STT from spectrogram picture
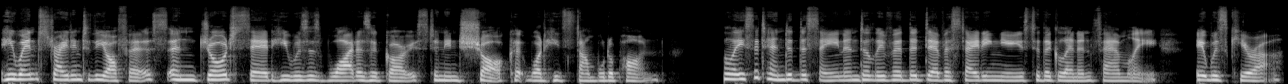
He went straight into the office, and George said he was as white as a ghost and in shock at what he'd stumbled upon. Police attended the scene and delivered the devastating news to the Glennon family. It was Ciara.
